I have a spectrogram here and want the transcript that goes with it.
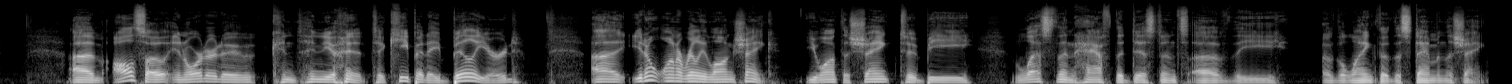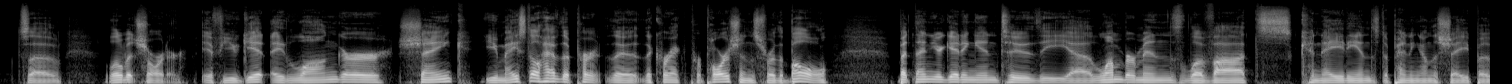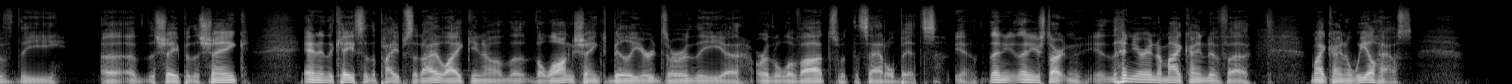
Um, also, in order to continue to keep it a billiard, uh, you don't want a really long shank. You want the shank to be less than half the distance of the of the length of the stem and the shank. So a little bit shorter. If you get a longer shank, you may still have the per, the the correct proportions for the bowl, but then you're getting into the uh, lumbermans, Lavats, Canadians, depending on the shape of the uh, of the shape of the shank. And in the case of the pipes that I like, you know, the, the long shanked billiards or the uh, or the Lavats with the saddle bits. You know, then then you're starting then you're into my kind of uh, my kind of wheelhouse.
